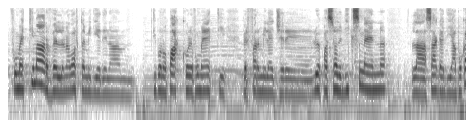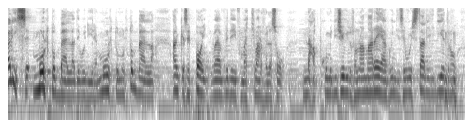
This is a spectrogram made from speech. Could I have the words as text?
fumetti Marvel, una volta mi diede una, tipo uno paccole fumetti per farmi leggere. Lui è appassionato di X-Men, la saga di Apocalisse, molto bella, devo dire, molto molto bella. Anche se poi vai a vedere i fumetti Marvel, so, no, come dicevi tu, sono una marea, quindi se vuoi stargli dietro.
